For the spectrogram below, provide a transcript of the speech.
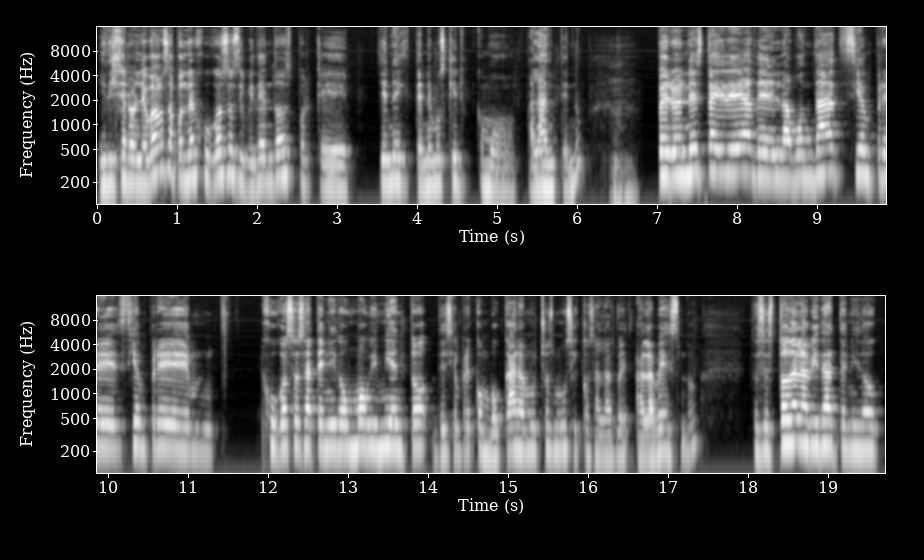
Y dijeron, le vamos a poner jugosos dividendos porque tiene, tenemos que ir como pa'lante, ¿no? Pero en esta idea de la bondad siempre, siempre mm, Jugosos ha tenido un movimiento de siempre convocar a muchos músicos a la, a la vez, ¿no? Entonces, toda la vida ha tenido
